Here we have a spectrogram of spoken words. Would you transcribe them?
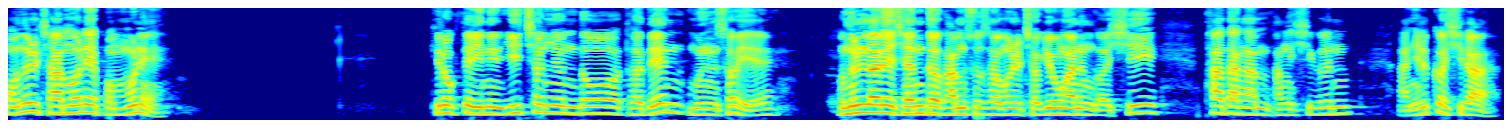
오늘 잠언의 본문에 기록되어 있는 2000년도 더 된 문서에 오늘날의 젠더 감수성을 적용하는 것이 타당한 방식은 아닐 것이라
